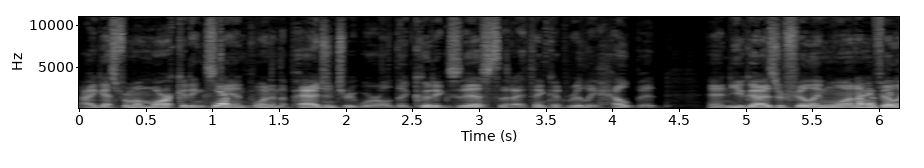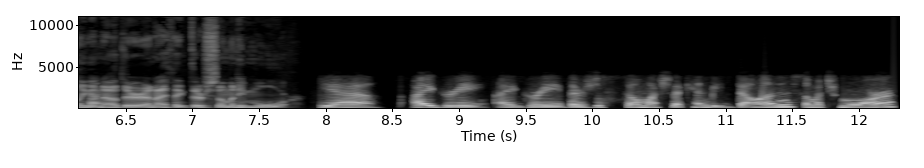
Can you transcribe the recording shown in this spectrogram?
I guess from a marketing standpoint in the pageantry world that could exist that I think could really help it. And you guys are filling one, I'm filling 100%. another, and I think there's so many more. Yeah, I agree. I agree. There's just so much that can be done, so much more.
